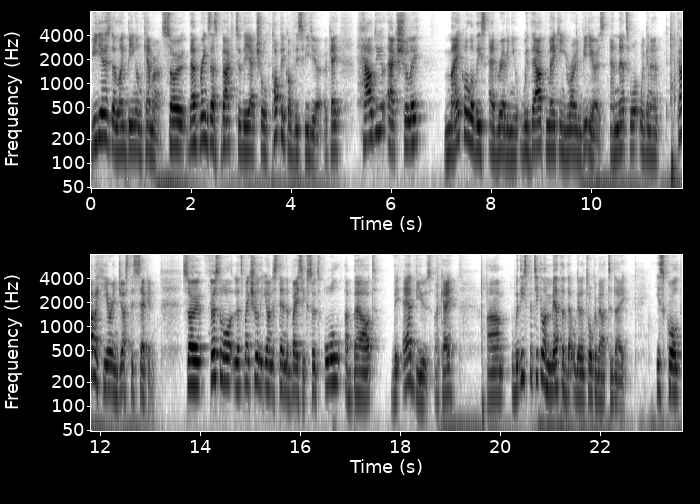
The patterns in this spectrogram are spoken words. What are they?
videos, don't like being on camera. So that brings us back to the actual topic of this video, okay? How do you actually make all of this ad revenue without making your own videos? And that's what we're gonna cover here in just a second. So first of all, let's make sure that you understand the basics. So it's all about the ad views, okay? um, with this particular method that we're to talk about today is called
